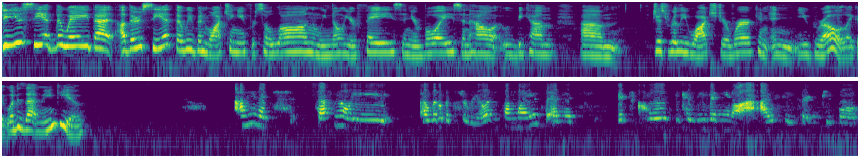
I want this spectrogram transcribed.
Do you see it the way that others see it? That we've been watching you for so long and we know your face and your voice and how we've become um, just really watched your work and, and you grow. Like, what does that mean to you? I mean, it's definitely a little bit surreal in some ways, and it's it's cool because even you know I, I see certain people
